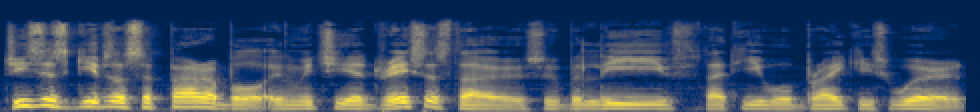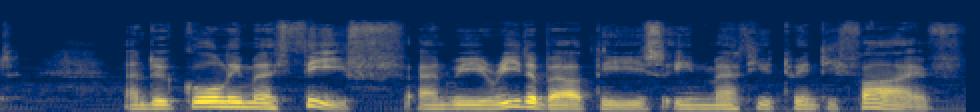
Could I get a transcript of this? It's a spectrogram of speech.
Jesus gives us a parable in which he addresses those who believe that he will break his word, and who call him a thief, and we read about these in Matthew 25.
